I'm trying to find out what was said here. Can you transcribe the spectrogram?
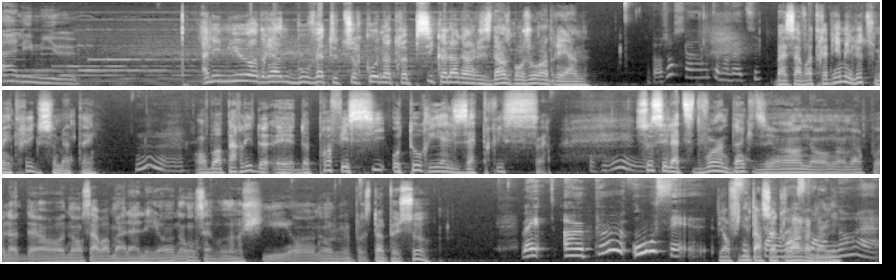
Allez mieux. Allez mieux, Andréane Bouvette-Turcot, notre psychologue en résidence. Bonjour, Andréane. Bonjour, Charles. Comment vas-tu? Ben, ça va très bien, mais là, tu m'intrigues ce matin. Hmm. On va parler de, euh, de prophétie autoréalisatrice. Ça, c'est la petite voix en dedans qui dit Oh non, on meurt pas là-dedans. Oh non, ça va mal aller. Oh non, ça va chier. Oh non, je veux pas. C'est un peu ça. Ben, un peu, ou c'est. Puis on finit par se croire à un moment donné. qu'on a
